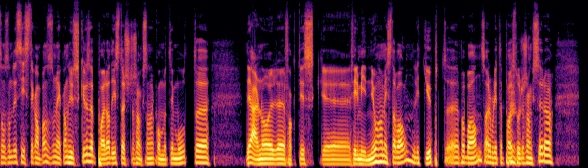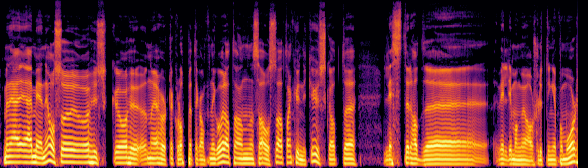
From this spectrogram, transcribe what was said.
Sånn som de siste kampene, sånn som jeg kan huske det, så er et par av de største sjansene som har kommet imot, eh, det er når eh, faktisk eh, Firminio har mista ballen, litt dypt på banen. Så har det blitt et par mm. store sjanser. og men jeg, jeg, mener jo også å huske, når jeg hørte Klopp etter kampen i går, at han sa også at han kunne ikke huske at Leicester hadde veldig mange avslutninger på mål.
